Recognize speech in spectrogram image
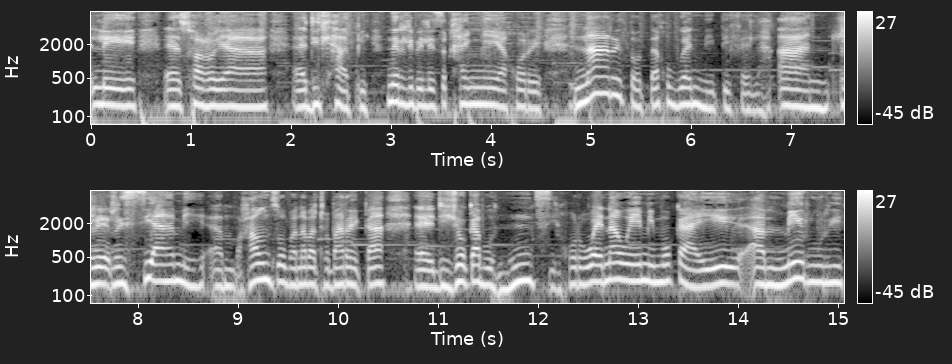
le uh, tshwaro ya uh, ditlhapi. Ne re lebeletse kgannye ya gore nna re tota go bua nnete fela. A re, siame um ga o ntse o bona batho ba reka dijo ka bontsi gore wena o eme mo kae a mme ruri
